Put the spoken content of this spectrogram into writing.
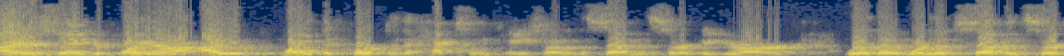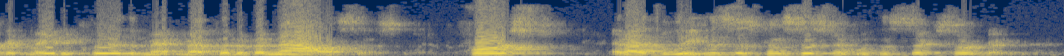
I understand your point, Your Honor. I would point the court to the Hexham case out of the Seventh Circuit, Your Honor, where the Seventh Circuit made it clear the method of analysis. First, and I believe this is consistent with the Sixth Circuit.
